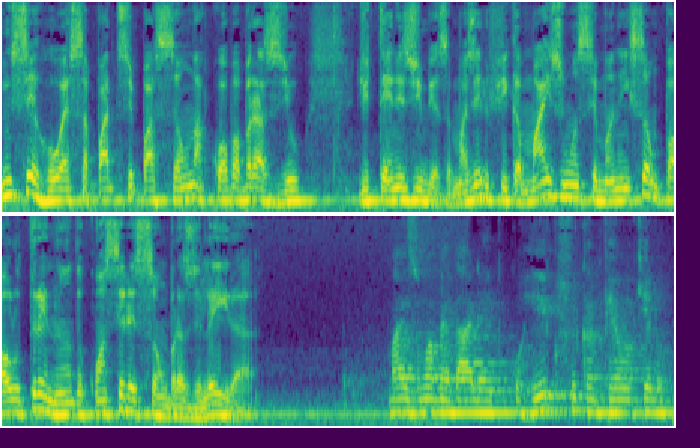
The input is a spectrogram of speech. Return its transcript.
encerrou essa participação na Copa Brasil de tênis de mesa. Mas ele fica mais uma semana em São Paulo treinando com a seleção brasileira mais uma medalha aí pro currículo, fui campeão aqui no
